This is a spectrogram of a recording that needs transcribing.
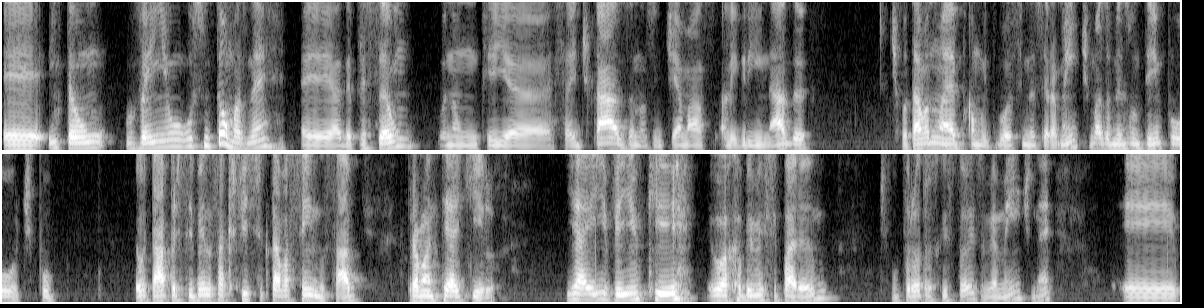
É, então, vem os sintomas, né? É, a depressão, eu não queria sair de casa, não sentia mais alegria em nada. Tipo, eu tava numa época muito boa financeiramente, mas ao mesmo tempo, tipo, eu tava percebendo o sacrifício que tava sendo, sabe? para manter aquilo. E aí veio que eu acabei me separando, tipo, por outras questões, obviamente, né? É,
